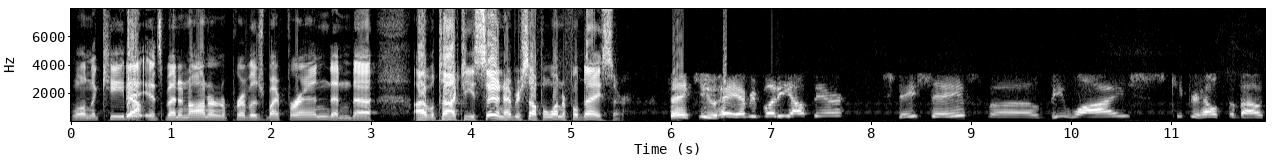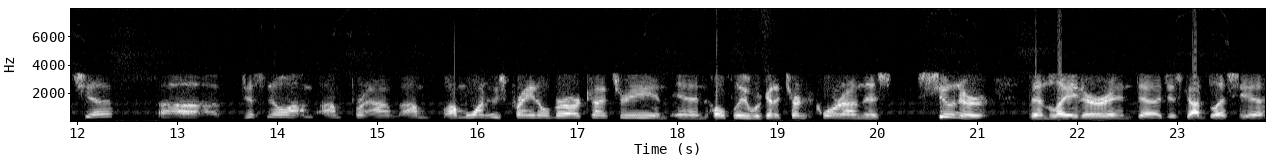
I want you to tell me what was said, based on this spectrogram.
Well, Nikita, Yeah. it's been an honor and a privilege, my friend, and uh, I will talk to you soon. Have yourself a wonderful day, sir. thank you. Hey everybody out there, stay safe, uh, be wise, keep your health about you. Uh, just know I'm I'm, pr- I'm I'm I'm one who's praying over our country, and and hopefully we're going to turn the corner on this sooner than later. And uh, just God bless you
